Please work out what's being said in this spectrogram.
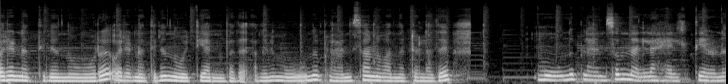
ഒരെണ്ണത്തിന് നൂറ് ഒരെണ്ണത്തിന് നൂറ്റി അൻപത് അങ്ങനെ മൂന്ന് പ്ലാന്റ്സ് ആണ് വന്നിട്ടുള്ളത്. മൂന്ന് പ്ലാന്റ്സും നല്ല ഹെൽത്തിയാണ്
